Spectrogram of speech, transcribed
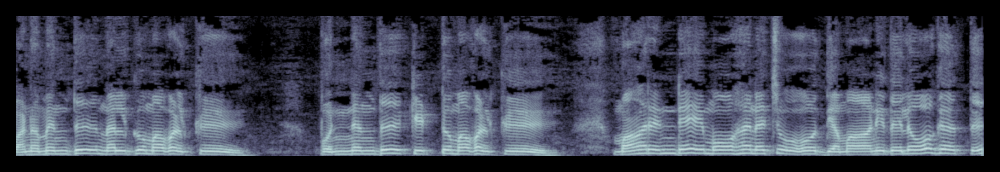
പണമെന്ത് നൽകും അവൾക്ക്? പൊന്നെന്ത് കിട്ടും അവൾക്ക്? മാരന്റെ മോഹന ചോദ്യമാണിത് ലോകത്ത്.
